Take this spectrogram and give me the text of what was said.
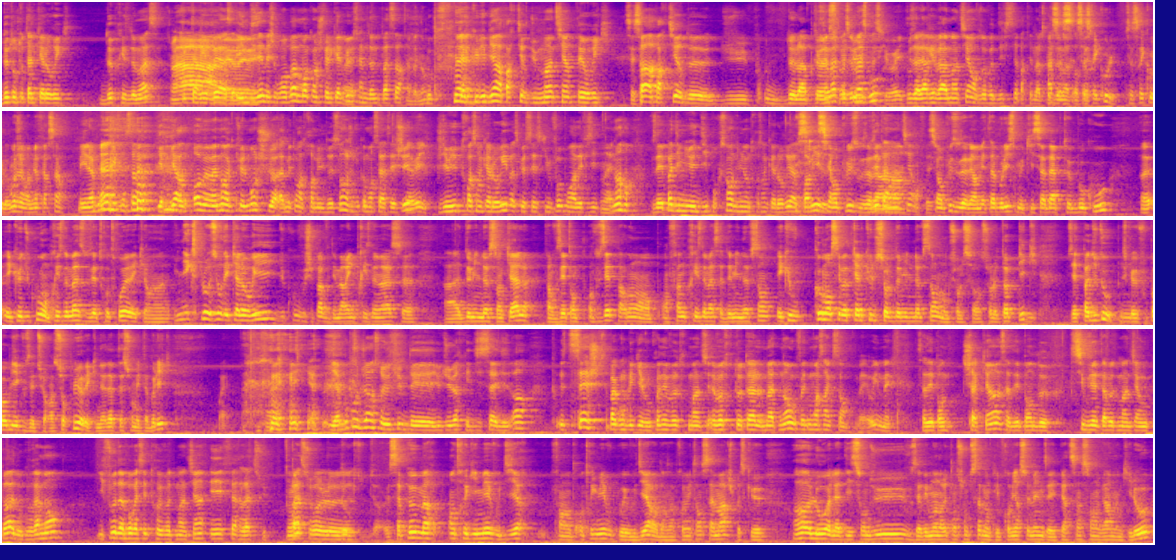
de ton total calorique de prise de masse et Ah, t'arrivais à ouais, et ouais, me disaient mais je comprends pas moi quand je fais le calcul Ouais. ça me donne pas ça Ah bah donc calculez bien à partir du maintien théorique, c'est ça. pas à partir de, du, de la prise de, masse, parce que, du coup, parce que, ouais. vous allez arriver à maintien en faisant votre déficit à partir de la prise Ah, de masse. en ça serait cool, ça serait cool. Moi j'aimerais bien faire ça. Mais il y en a beaucoup qui font ça, ils regardent, oh mais maintenant actuellement je suis à, admettons à 3200, je veux commencer à sécher, Ah oui. je diminue de 300 calories parce que c'est ce qu'il me faut pour un déficit. Non, vous n'avez pas diminué de 10% en diminuant de 300 calories à Mais 3000. Si, si en plus vous vous avez êtes à un, maintien en fait. si en plus vous avez un métabolisme qui s'adapte beaucoup euh, et que du coup en prise de masse vous êtes retrouvé avec un- une explosion des calories, du coup vous, je sais pas vous démarrez une prise de masse euh, à 2900 cal, enfin vous êtes en, vous êtes pardon en, en fin de prise de masse à 2900 et que vous commencez votre calcul sur le 2900 donc sur le sur, sur le top peak, vous n'y êtes pas du tout parce Mm. qu'il faut pas oublier que vous êtes sur un surplus avec une adaptation métabolique. Ouais. Il y a beaucoup de gens sur YouTube, des youtubeurs qui disent ça, ils disent Ah, sèche, c'est pas compliqué, vous prenez votre, euh, votre total maintenant, vous faites moins 500. Ben oui, mais ça dépend de chacun, ça dépend de si vous êtes à votre maintien ou pas. Donc vraiment, il faut d'abord essayer de trouver votre maintien et faire là-dessus. Pas sur le. Donc, ça peut, entre guillemets, vous dire, enfin, entre entre guillemets, vous pouvez vous dire, dans un premier temps, ça marche parce que, oh, l'eau, elle a descendu, vous avez moins de rétention, tout ça, donc les premières semaines, vous allez perdre 500 grammes, 1 kg,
